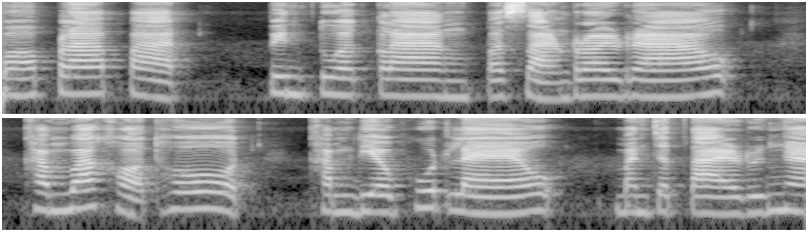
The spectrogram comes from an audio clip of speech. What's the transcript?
หมอปลาปัด เป็นตัวกลางประสานรอยร้าวคำว่าขอโทษคำเดียวพูดแล้ว มันจะตายหรือไง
